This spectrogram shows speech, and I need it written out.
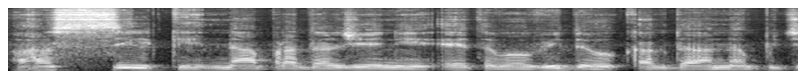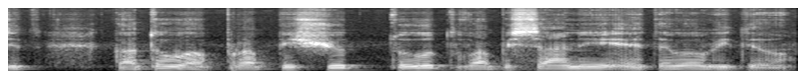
А ссылки на продолжение этого видео, когда она будет готова, пропишу тут в описании этого видео.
